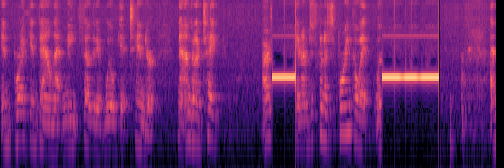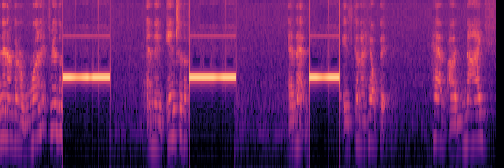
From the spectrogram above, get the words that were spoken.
in breaking down that meat so that it will get tender. Now I'm going to take our and I'm just going to sprinkle it with and then I'm going to run it through the and then into the and that is going to help it have a nice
